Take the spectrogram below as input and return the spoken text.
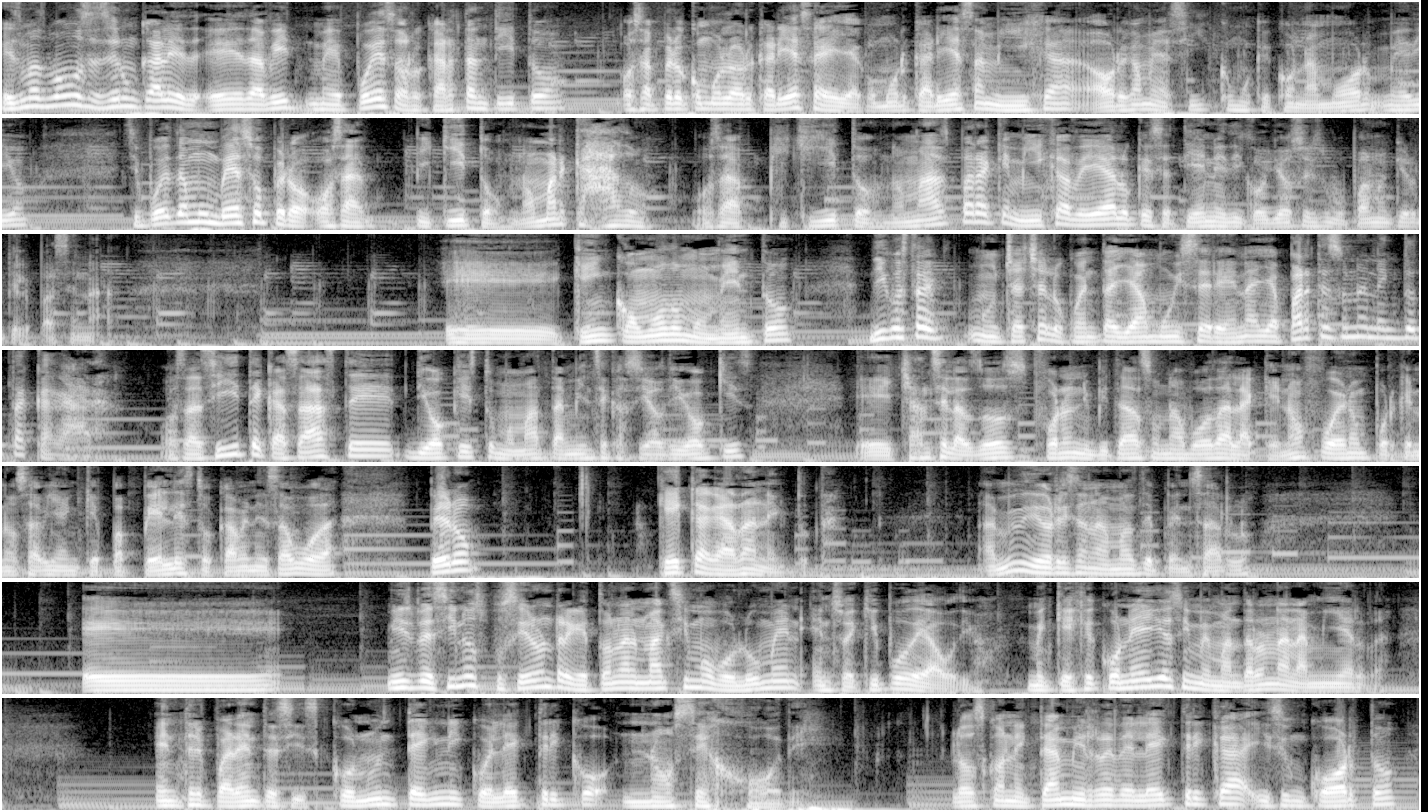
Es más, vamos a hacer un cale. Eh, David, ¿me puedes ahorcar tantito? O sea, pero como lo ahorcarías a ella, como ahorcarías a mi hija, ahórgame así, como que con amor medio. Si puedes, dame un beso, pero, o sea, piquito, no marcado. O sea, piquito, nomás para que mi hija vea lo que se tiene. Digo, yo soy su papá, no quiero que le pase nada. Eh, qué incómodo momento. Digo, esta muchacha lo cuenta ya muy serena y aparte es una anécdota cagada. O sea, sí, te casaste, Diokis, tu mamá también se casó Diokis. Eh, chance las dos fueron invitadas a una boda a la que no fueron porque no sabían qué papeles tocaban en esa boda. Pero, qué cagada anécdota. A mí me dio risa nada más de pensarlo. Eh, mis vecinos pusieron reggaetón al máximo volumen en su equipo de audio. Me quejé con ellos y me mandaron a la mierda. Entre paréntesis, con un técnico eléctrico no se jode. Los conecté a mi red eléctrica, hice un corto,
